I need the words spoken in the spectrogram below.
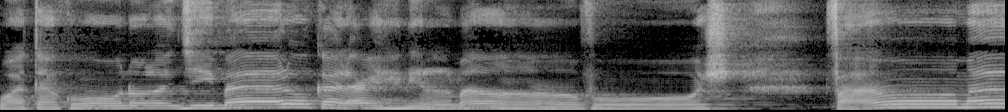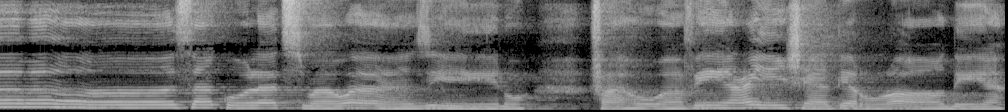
وتكون الجبال كالعهن المنفوش. فأما من ثقلت موازينه فهو في عيشة راضية.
